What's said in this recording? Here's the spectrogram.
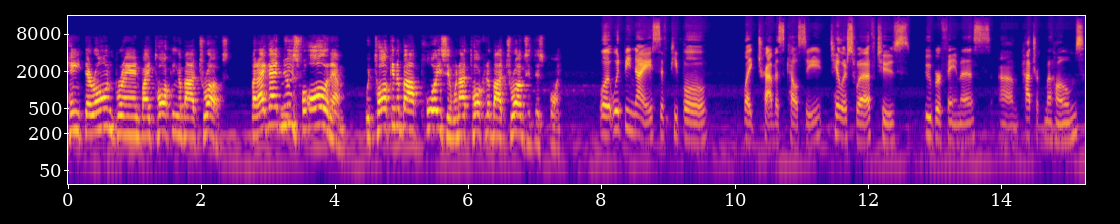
taint their own brand by talking about drugs. But I got news for all of them. We're talking about poison. We're not talking about drugs at this point. Well, it would be nice if people like Travis Kelce, Taylor Swift, who's uber famous, um, Patrick Mahomes,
